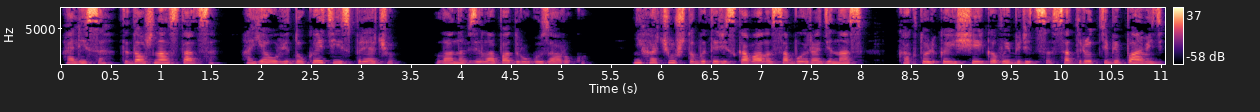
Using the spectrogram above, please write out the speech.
«Алиса, ты должна остаться, а я уведу Кэти и спрячу». Лана взяла подругу за руку. Не хочу, чтобы ты рисковала собой ради нас. Как только ищейка выберется, сотрет тебе память,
